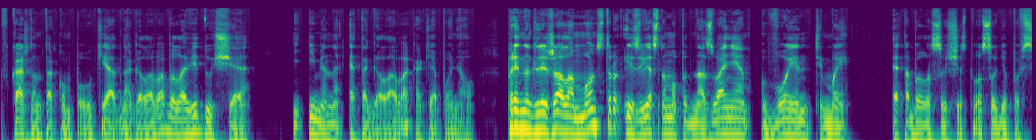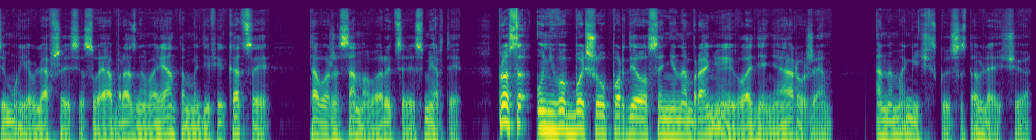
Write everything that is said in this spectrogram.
В каждом таком пауке одна голова была ведущая, и именно эта голова, как я понял, принадлежала монстру, известному под названием «Воин тьмы». Это было существо, судя по всему, являвшееся своеобразным вариантом модификации того же самого рыцаря смерти — Просто у него больше упор делался не на броню и владение оружием, а на магическую составляющую.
